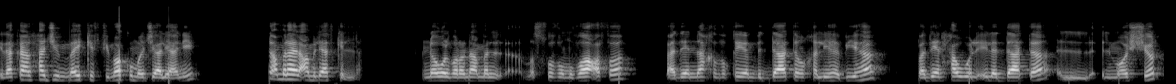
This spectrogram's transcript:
إذا كان الحجم ما يكفي ماكو مجال يعني نعمل هاي العمليات كلها. من أول مرة نعمل مصفوفة مضاعفة بعدين ناخذ القيم بال data ونخليها بيها بعدين نحول إلى ال data المؤشر.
